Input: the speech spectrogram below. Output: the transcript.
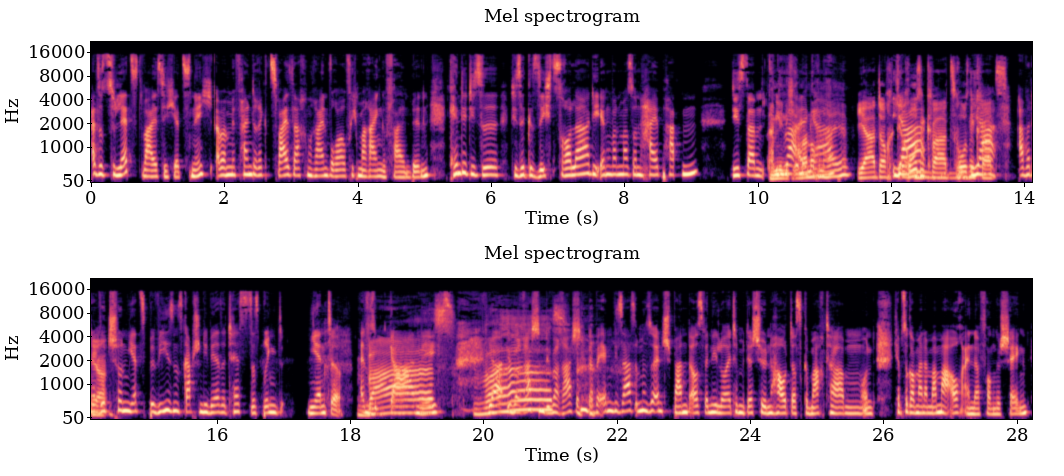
Also zuletzt weiß ich jetzt nicht, aber mir fallen direkt zwei Sachen rein, worauf ich mal reingefallen bin. Kennt ihr diese, diese Gesichtsroller, die irgendwann mal so einen Hype hatten? Die es dann Haben die nicht immer noch einen Hype? Ja, doch, Ja. Rosenquarz, Rosenquarz. Aber da Ja. wird schon jetzt bewiesen, es gab schon diverse Tests, das bringt niente. Also so gar nichts. Was? Ja, überraschend, überraschend. Aber irgendwie sah es immer so entspannt aus, wenn die Leute mit der schönen Haut das gemacht haben. Und ich habe sogar meiner Mama auch einen davon geschenkt.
